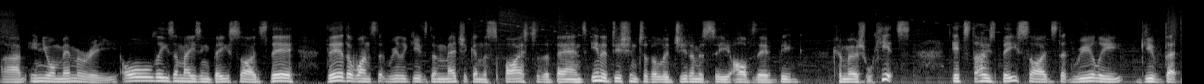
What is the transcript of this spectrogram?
um, In Your Memory, all these amazing B sides. They're they're the ones that really give the magic and the spice to the bands, in addition to the legitimacy of their big commercial hits. It's those B sides that really give that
